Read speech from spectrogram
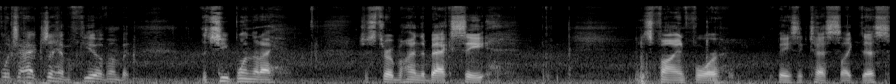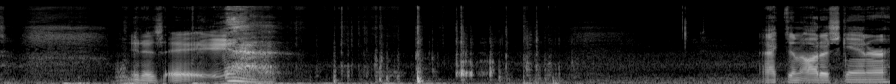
which I actually have a few of them, but the cheap one that I just throw behind the back seat is fine for basic tests like this. It is a Actron Auto Scanner.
